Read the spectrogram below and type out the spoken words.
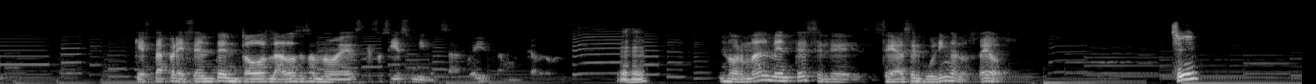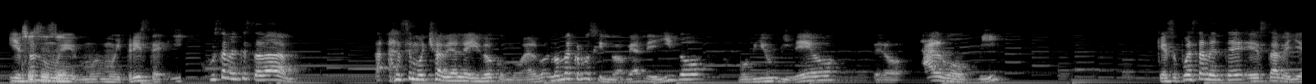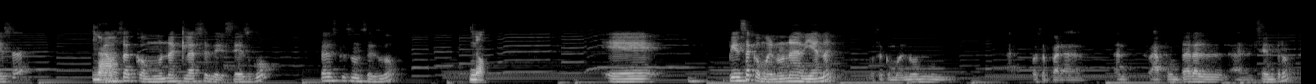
que está presente en todos lados, eso no es, eso sí es universal, güey, está muy cabrón. Normalmente se le se hace el bullying a los feos. Sí, Y eso Sí, es sí, muy, sí. muy, muy triste. Y justamente estaba. ha- Hace mucho había leído como algo. No me acuerdo si lo había leído o vi un video, pero algo vi. Que supuestamente esta belleza no, causa como una clase de sesgo. ¿Sabes qué es un sesgo? no. Eh, piensa como en una diana, o sea, como en un. O sea, para apuntar al, al centro.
